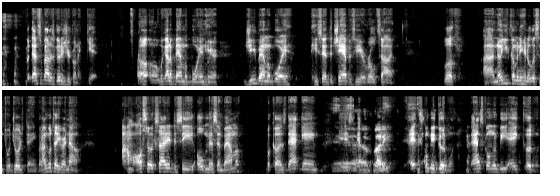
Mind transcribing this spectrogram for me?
but that's about as good as you're going to get. Uh oh, we got a Bama boy in here. G Bama boy He said the champ is here. Roll Tide. Look, I know you coming in here to listen to a Georgia thing, but I'm going to tell you right now, I'm also excited to see Ole Miss and Bama because that game Yeah, is buddy. it's going to be a good one. That's going to be a good one.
